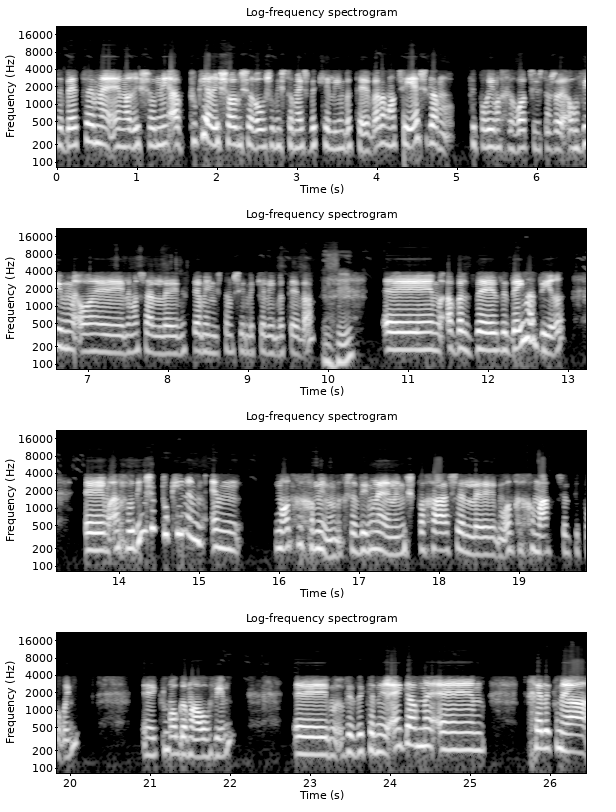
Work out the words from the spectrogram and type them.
זה בעצם הם הראשונים, התוכי הראשון שראו שהוא משתמש בכלים בטבע, למרות שיש גם ציפורים אחרות שמשתמשים, אהובים, למשל מסוימים משתמשים בכלים בטבע. בטבע, mm-hmm. אבל זה, זה די נדיר. אמ, אנחנו יודעים שתוכים הם, הם מאוד חכמים, הם נחשבים למשפחה של, אה, מאוד חכמה של ציפורים, אה, כמו גם האהובים. אמ, וזה כנראה גם חלק מה...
